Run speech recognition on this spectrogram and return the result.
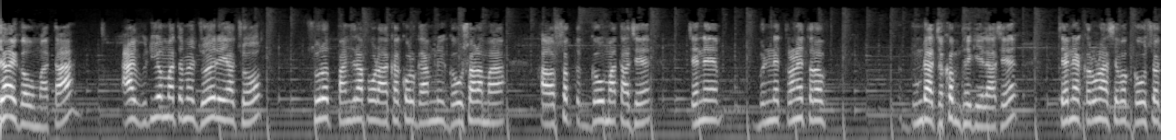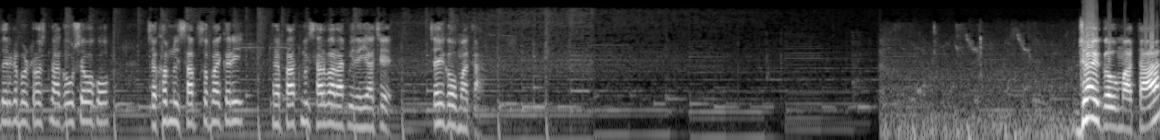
જય ગૌ માતા. આ વિડીયોમાં તમે જોઈ રહ્યા છો સુરત પાંજરાપોળ આખાકોલ ગામની ગૌશાળામાં આ અશક્ત ગૌ માતા છે, જેને બંને ત્રણે તરફ ઊંડા જખમ થઈ ગયેલા છે. જેને કરુણા સેવક ગૌસેવા ચેરિટેબલ ટ્રસ્ટના ગૌસેવકો જખમની સાફ સફાઈ કરી અને પ્રાથમિક સારવાર આપી રહ્યા છે. જય ગૌ માતા. જય ગૌ માતા.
